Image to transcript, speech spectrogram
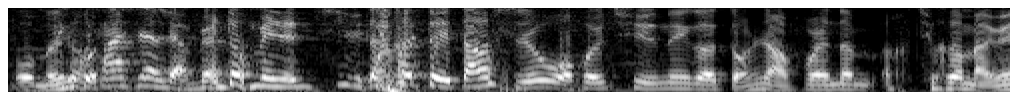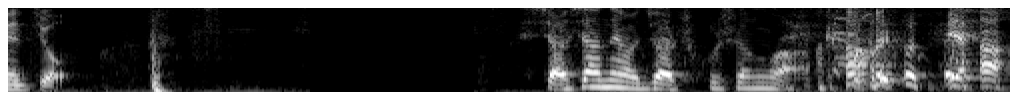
我们会发现两边都没人去。对，当时我会去那个董事长夫人的去喝满月酒，小象那会儿就要出生了，小象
